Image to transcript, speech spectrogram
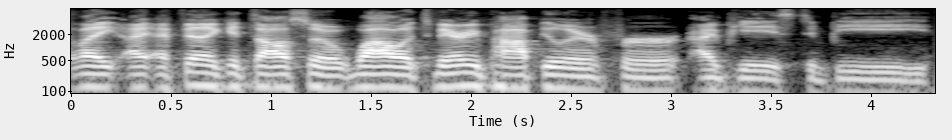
like I, I feel like it's also while it's very popular for IPAs to be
